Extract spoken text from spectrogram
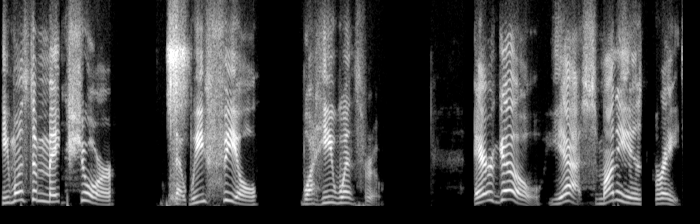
He wants to make sure that we feel what he went through. Ergo, yes, money is great.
